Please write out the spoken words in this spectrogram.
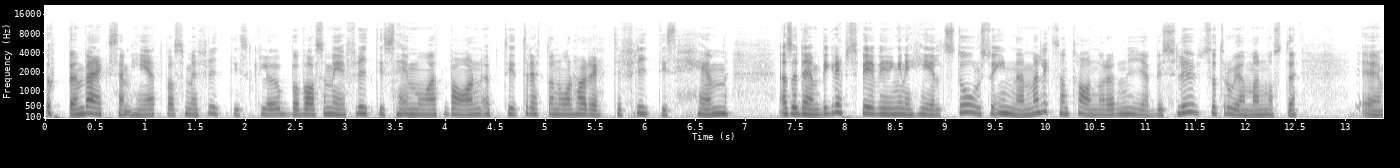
öppen verksamhet, vad som är fritidsklubb och vad som är fritidshem och att barn upp till 13 år har rätt till fritidshem. Alltså den begreppsförvirringen är helt stor, så innan man liksom tar några nya beslut så tror jag man måste eh,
